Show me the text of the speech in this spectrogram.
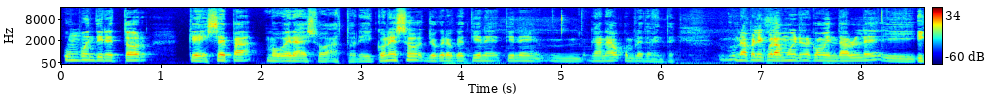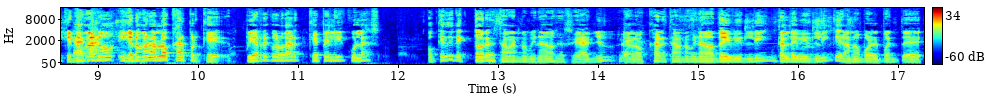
un buen director que sepa mover a esos actores. Y con eso yo creo que tiene, tiene mm, ganado completamente. Una película muy recomendable y, Y que no además- ganó, y que no ganó el Oscar porque voy a recordar qué películas o qué directores estaban nominados ese año al. Oscar. Estaban nominados David Lynn, tal David Lynn, que ganó por el puente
